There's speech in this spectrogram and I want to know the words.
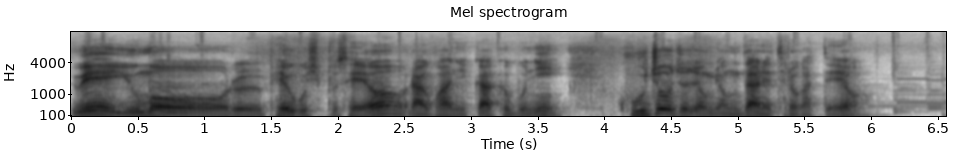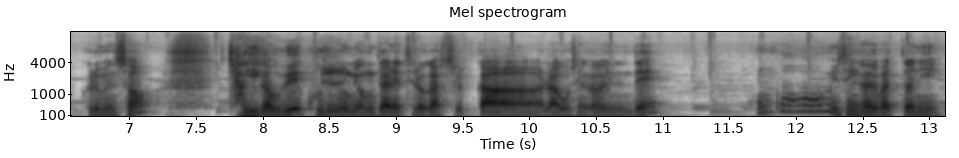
왜 유머를 배우고 싶으세요? 라고 하니까 그분이 구조조정 명단에 들어갔대요. 그러면서 자기가 왜 구조조정 명단에 들어갔을까라고 생각했는데 곰곰이 생각해 봤더니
